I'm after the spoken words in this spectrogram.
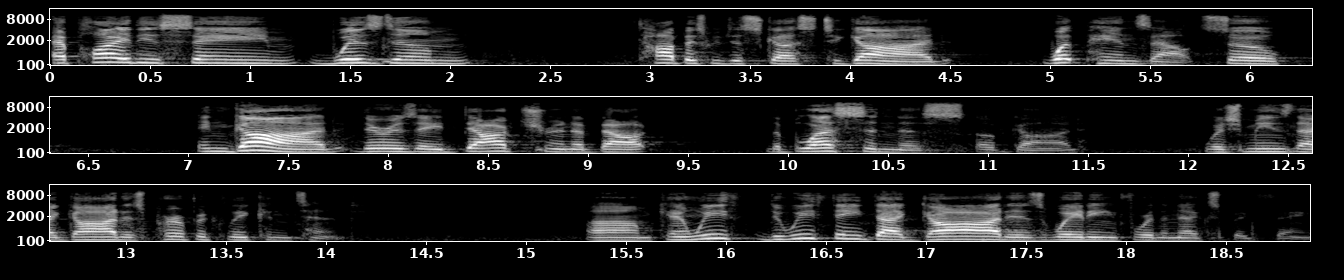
apply these same wisdom topics we've discussed to God, what pans out? So, in God, there is a doctrine about the blessedness of God, which means that God is perfectly content. Um, can we, do we think that God is waiting for the next big thing?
